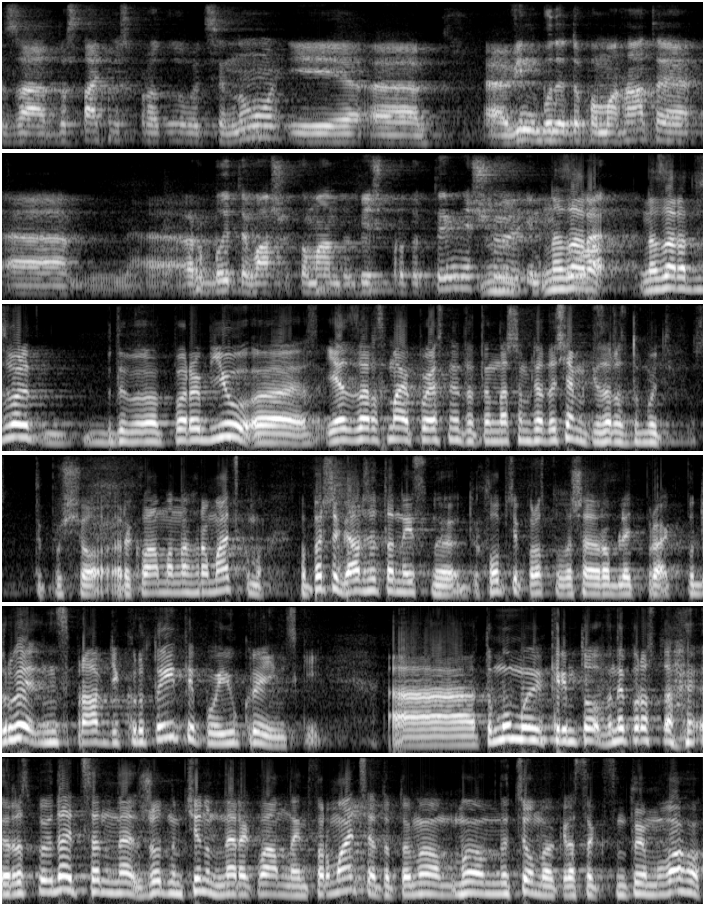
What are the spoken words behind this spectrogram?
за достатньо справедливу ціну, і е, е, він буде допомагати е, е, робити вашу команду більш продуктивнішою. і Назаре, Назаре, дозволь переб'ю. Е, Я зараз маю пояснити тим нашим глядачам, які зараз думають, типу, що реклама на громадському. По-перше, гаджета не існує. Хлопці просто лише роблять проект. По-друге, він справді крутий, типу, і український. Тому ми, крім того, вони просто розповідають, це не жодним чином не рекламна інформація. Тобто ми, ми вам на цьому якраз акцентуємо увагу.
